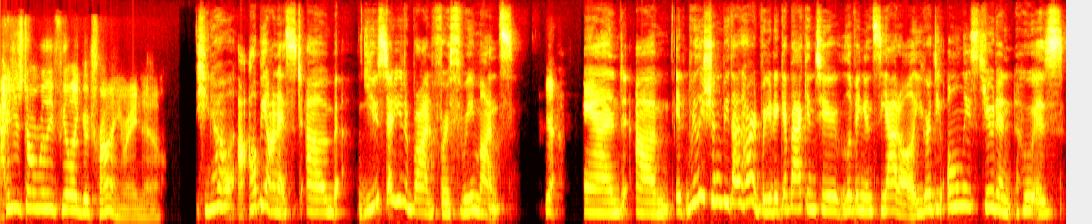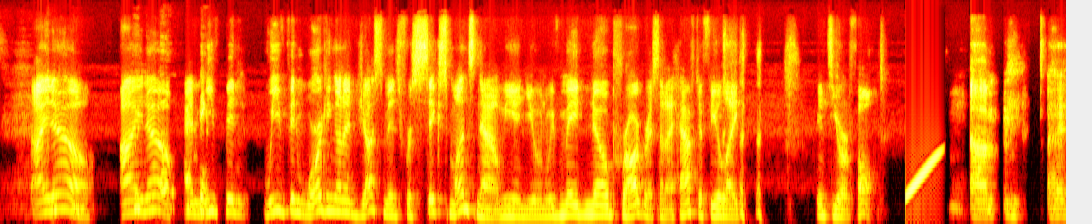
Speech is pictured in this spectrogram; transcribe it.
I just don't really feel like you're trying right now. You know, I'll be honest. Um, you studied abroad for three months. Yeah. And um, it really shouldn't be that hard for you to get back into living in Seattle. You're the only student who is. I know, I know, and we've been we've been working on adjustments for six months now, me and you, and we've made no progress. And I have to feel like it's your fault. Um, uh,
